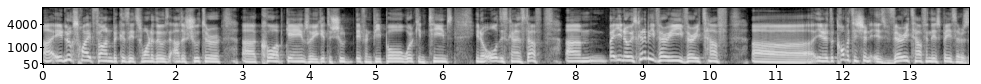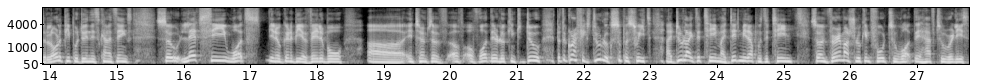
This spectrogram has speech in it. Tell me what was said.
Uh, it looks quite fun because it's one of those other shooter uh, co-op games where you get to shoot different people, work in teams, you know, all this kind of stuff. Um, but, you know, it's going to be very, very tough. Uh, you know, the competition is very tough in this space. There's a lot of people doing these kind of things. So let's see what's, you know, going to be available uh, in terms of of, of what they're looking to do. But the graphics do look super sweet. I do like the team. I did meet up with the team. So I'm very much looking forward to what they have to release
